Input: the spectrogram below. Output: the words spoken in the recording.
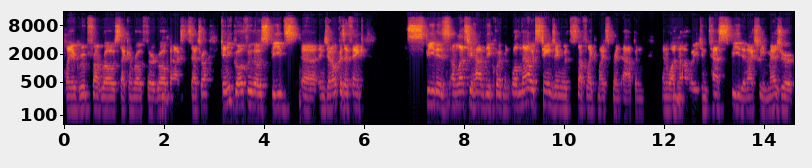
player group, front row, second row, third row, mm-hmm. backs, etc. Can you go through those speeds uh, in general? Because I think speed is unless you have the equipment. Well, now it's changing with stuff like MySprint app and and whatnot, mm-hmm. where you can test speed and actually measure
